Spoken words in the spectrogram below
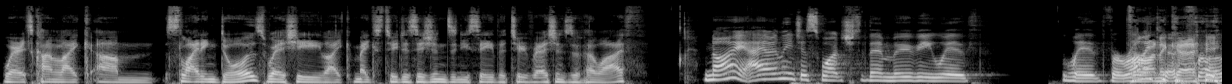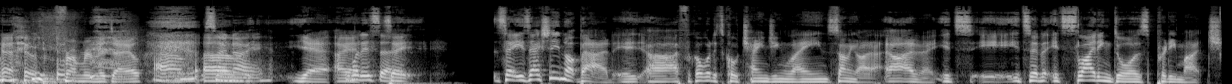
where it's kind of like um, sliding doors, where she like makes two decisions and you see the two versions of her life. No, I only just watched the movie with with Veronica, Veronica from. from Riverdale. Um, so no. Yeah. I, What is it? So, so it's actually not bad. It, uh, I forgot what it's called, changing lanes, something like that. I don't know. It's it's a, it's sliding doors pretty much,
